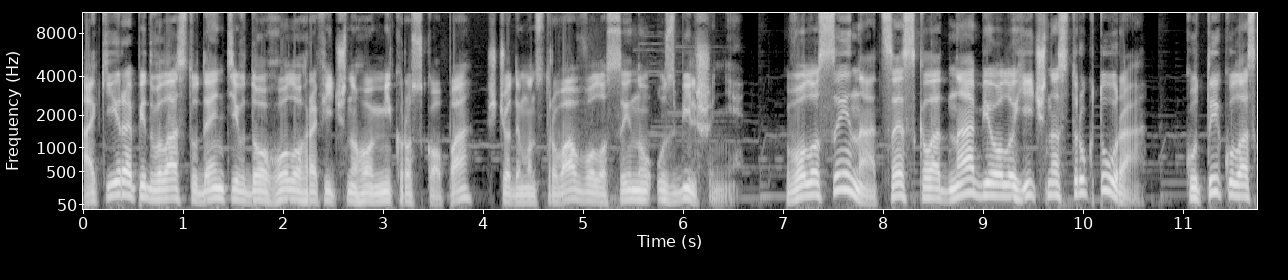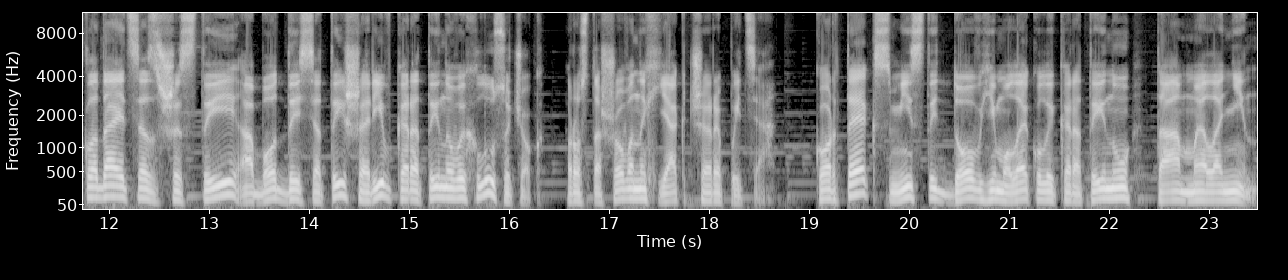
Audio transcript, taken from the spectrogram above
Акіра підвела студентів до голографічного мікроскопа, що демонстрував волосину у збільшенні. Волосина це складна біологічна структура. Кутикула складається з шести або десяти шарів кератинових лусочок, розташованих як черепиця. Кортекс містить довгі молекули кератину та меланін.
